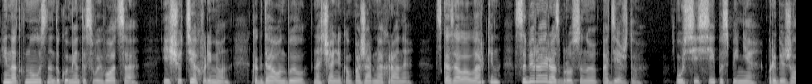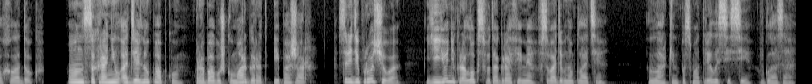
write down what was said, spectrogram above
и наткнулась на документы своего отца, еще тех времен, когда он был начальником пожарной охраны, сказала Ларкин, собирая разбросанную одежду. У Сиси по спине пробежал холодок. Он сохранил отдельную папку про бабушку Маргарет и пожар. Среди прочего, ее некролог с фотографиями в свадебном платье. Ларкин посмотрела Сиси в глаза.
